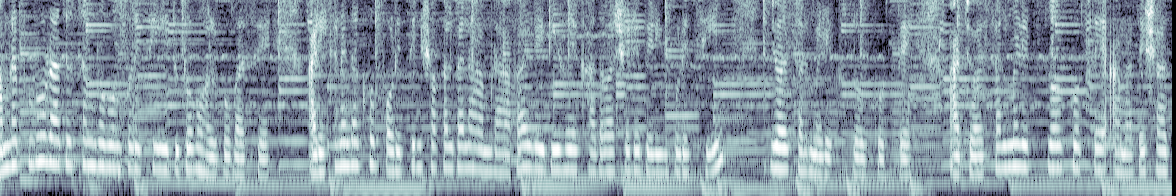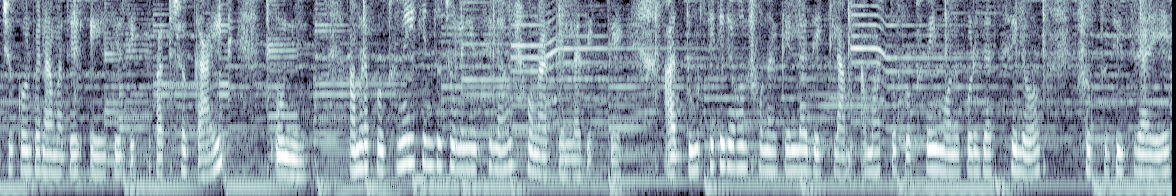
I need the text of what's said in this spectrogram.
আমরা পুরো রাজস্থান ভ্রমণ করেছি, এই দুটো ভলভো বাসে। আর এখানে দেখো, পরের দিন সকালবেলা আমরা আবার রেডি হয়ে খাওয়া দাওয়া সেরে বেরিয়ে পড়েছি জয়সালমের এক্সপ্লোর করতে। আর জয়সালমের এক্সপ্লোর করতে আমাদের সাহায্য করবেন আমাদের এই যে দেখতে পাচ্ছ গাইড উনি। আমরা প্রথমেই কিন্তু চলে গেছিলাম সোনার কেল্লা দেখতে। আর দূর থেকে যখন সোনার কেল্লা দেখলাম, আমার তো প্রথমেই মনে পড়ে যাচ্ছিল সত্যজিৎ রায়ের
